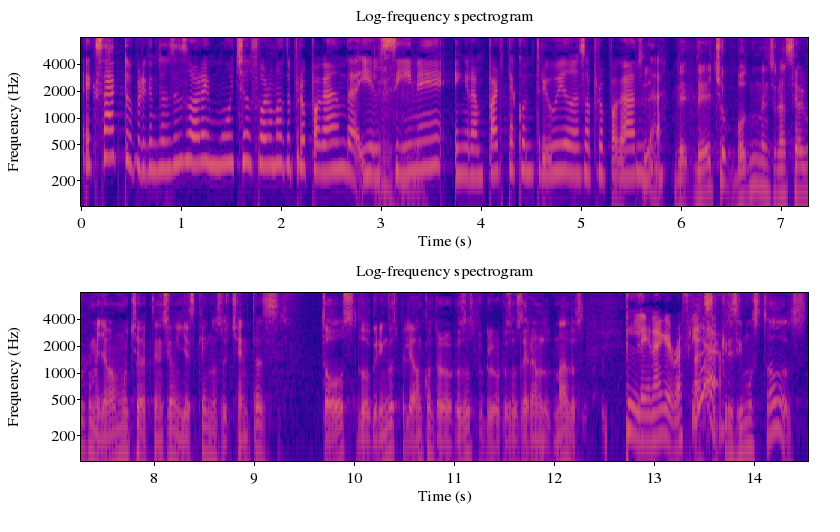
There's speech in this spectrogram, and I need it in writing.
exacto, porque entonces ahora hay muchas formas de propaganda y el cine en gran parte ha contribuido a esa Sí. propaganda. De, de hecho, vos mencionaste algo que me llama mucho la atención y es que en los ochentas todos los gringos peleaban contra los rusos porque los rusos eran los malos. Plena Guerra Así Fría. crecimos todos.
